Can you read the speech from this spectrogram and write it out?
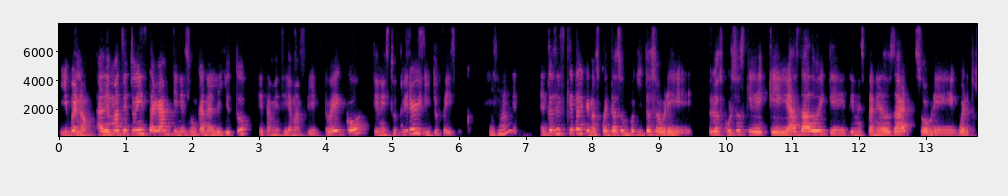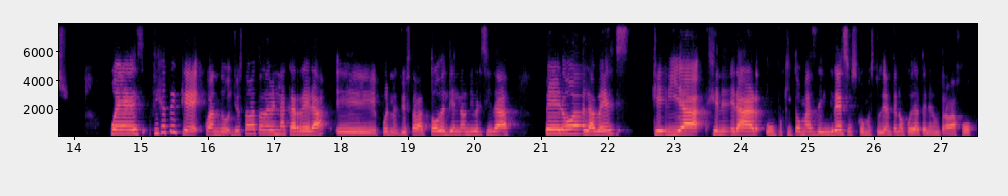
Y bueno, además de tu Instagram, tienes un canal de YouTube que también se llama Proyecto Eco, tienes tu Twitter y tu Facebook. Entonces, ¿qué tal que nos cuentas un poquito sobre los cursos que, que, has dado y que tienes planeados dar sobre huertos? Pues fíjate que cuando yo estaba todavía en la carrera, eh, bueno, yo estaba todo el día en la universidad, pero a la vez quería generar un poquito más de ingresos. Como estudiante no podía tener un trabajo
